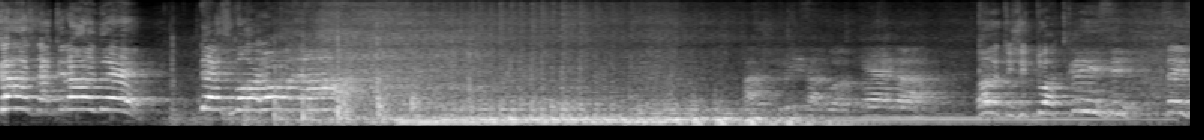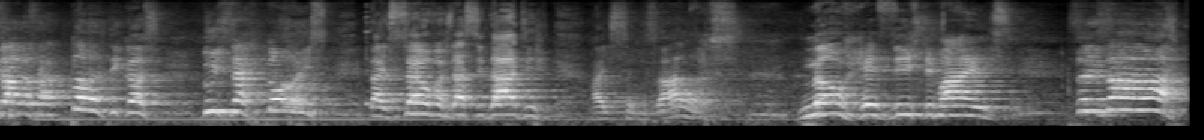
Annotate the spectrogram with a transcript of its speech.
Casa Grande desmorona! Agiliza a tua queda antes de tua crise, seis alas atlânticas dos sertões, das selvas da cidade, as senzalas não resiste mais Senzala,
